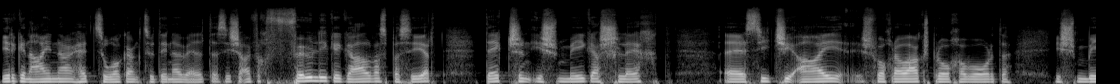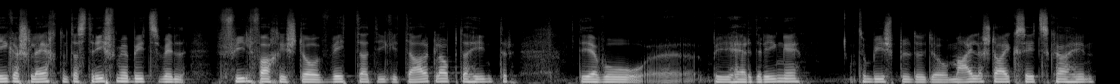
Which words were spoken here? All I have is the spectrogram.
irgendeiner hat Zugang zu dieser Welt. Es ist einfach völlig egal, was passiert. Die Action ist mega schlecht. Äh, CGI ist vorher auch angesprochen worden, ist mega schlecht und das trifft mir ein bisschen, weil vielfach ist da Veta Digital glaub, dahinter. Die, wo äh, bei Herr der Ringe zum Beispiel ja Meilenstein gesetzt haben.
